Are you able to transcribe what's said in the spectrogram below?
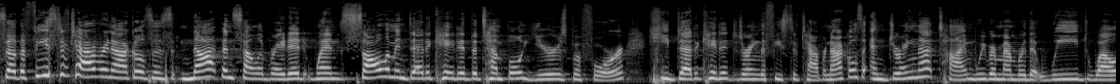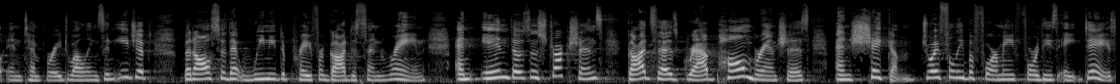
So the Feast of Tabernacles has not been celebrated. When Solomon dedicated the temple years before, he dedicated during the Feast of Tabernacles. And during that time, we remember that we dwell in temporary dwellings in Egypt, but also that we need to pray for God to send rain. And in those instructions, God says, grab palm branches and shake them joyfully before me for these eight days.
